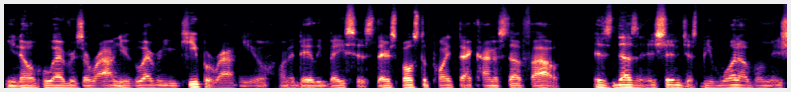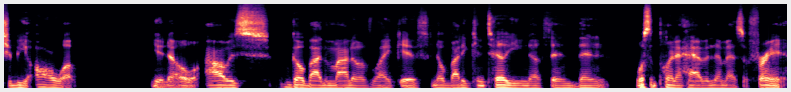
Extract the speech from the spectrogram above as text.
you know whoever's around you whoever you keep around you on a daily basis they're supposed to point that kind of stuff out it doesn't, it shouldn't just be one of them. It should be all of them. You know, I always go by the motto of like, if nobody can tell you nothing, then what's the point of having them as a friend?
